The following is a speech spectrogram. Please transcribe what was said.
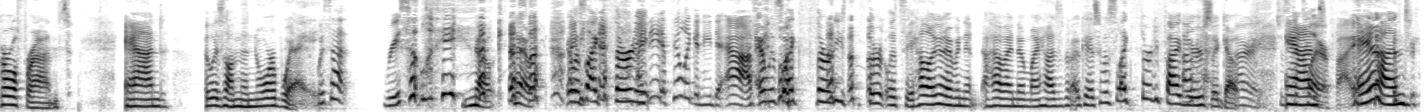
girlfriends, and it was on the Norway. Was that recently? No, no. I- It was I like 30 I, need, I feel like I need to ask. It was like 30, 30 let's see, how long have I, have I known my husband? Okay, so it was like 35 years ago. all right, just to clarify. and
